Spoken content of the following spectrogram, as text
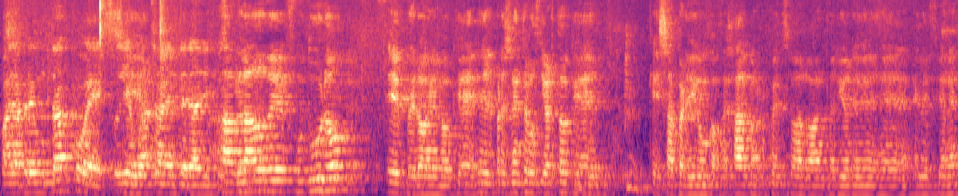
para preguntar, pues estoy a vuestra entera Ha hablado de futuro, eh, pero en lo que es el presente, lo cierto que, que se ha perdido un concejal con respecto a las anteriores eh, elecciones.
